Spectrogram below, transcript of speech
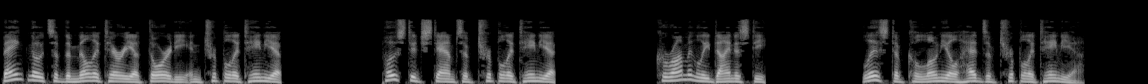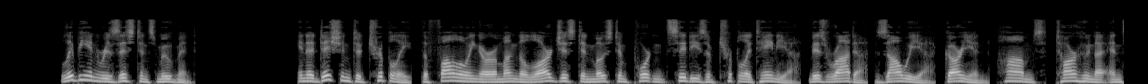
Banknotes of the military authority in Tripolitania. Postage stamps of Tripolitania. Karamanli dynasty. List of colonial heads of Tripolitania. Libyan resistance movement. In addition to Tripoli, the following are among the largest and most important cities of Tripolitania, Misrata, Zawiya, Garyan, Homs, Tarhuna and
